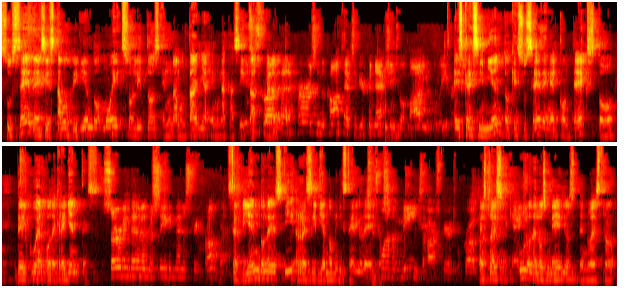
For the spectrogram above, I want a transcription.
sucede si estamos viviendo muy solitos en una montaña, en una casita fuera de. Es crecimiento que sucede en el contexto del cuerpo de creyentes, serving them and receiving ministry from them. sirviéndoles y recibiendo ministerio de ellos. of the means of our spiritual growth. our Esto es uno de los medios de nuestro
